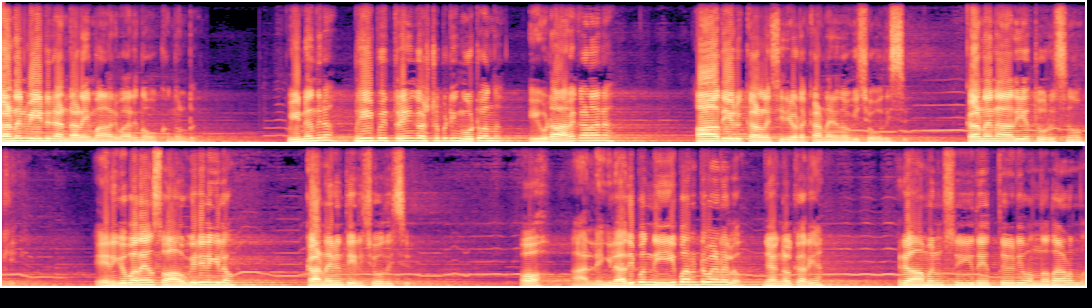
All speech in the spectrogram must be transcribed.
കണ്ണൻ വീണ്ടും രണ്ടാളെയും മാറി മാറി നോക്കുന്നുണ്ട്. പിന്നെന്തിനാ? നീ ഇപ്പൊ ഇത്രയും കഷ്ടപ്പെട്ട് ഇങ്ങോട്ട് വന്ന്? ഇവിടെ ആരെ കാണാനാ? ആദ്യം ഒരു കള്ളശ്ശേരിയോടെ കണ്ണനെ നോക്കി ചോദിച്ചു. കണ്ണൻ ആദ്യ തുറിച്ചു നോക്കി. എനിക്ക് പറയാൻ സൗകര്യമില്ലെങ്കിലോ? കണ്ണനും തിരിച്ചു ചോദിച്ചു. ഓ അല്ലെങ്കിൽ അതിപ്പോ നീ പറഞ്ഞിട്ട് വേണമല്ലോ ഞങ്ങൾക്കറിയാം. രാമൻ സീതയെ തേടി വന്നതാണെന്ന്.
